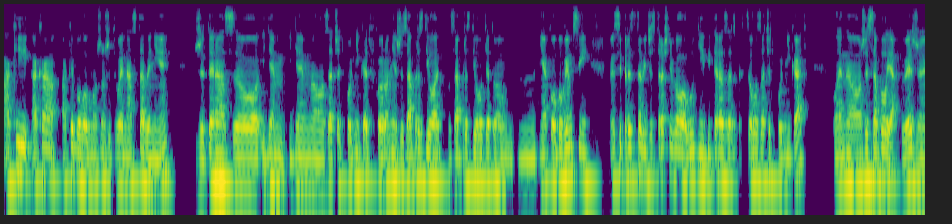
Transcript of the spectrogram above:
aký, aká, aké bolo možno, že tvoje nastavenie že teraz o, idem, idem o, začať podnikať v korone, že zabrzdilo, zabrzdilo ťa to nejako, lebo viem si, viem si predstaviť, že strašne veľa ľudí by teraz za, chcelo začať podnikať, len o, že sa boja, vieš, že,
